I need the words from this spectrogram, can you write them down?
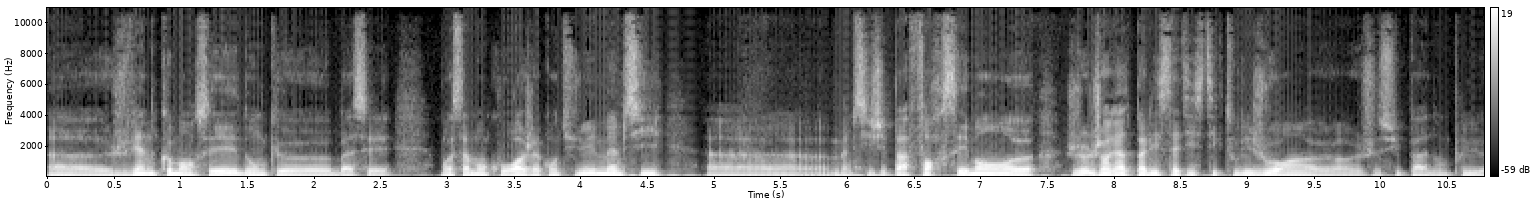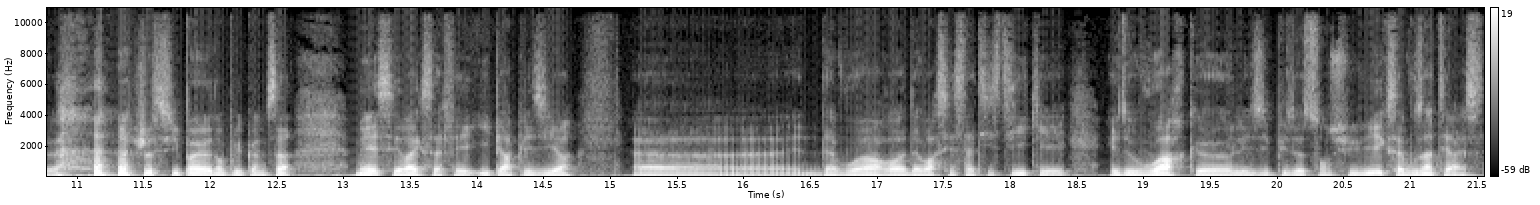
je viens de commencer, donc bah, moi ça m'encourage à continuer, même si même si j'ai pas forcément, je, je regarde pas les statistiques tous les jours, hein, je suis suis pas non plus comme ça, mais c'est vrai que ça fait hyper plaisir. Euh, d'avoir d'avoir ces statistiques et, de voir que les épisodes sont suivis et que ça vous intéresse.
